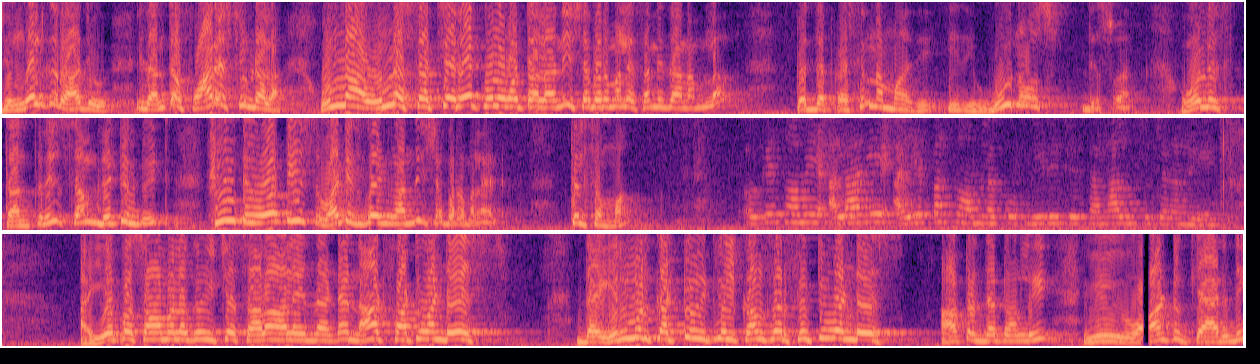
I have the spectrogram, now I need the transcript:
జంగల్కి రాజు. ఇదంతా ఫారెస్ట్ ఉండాలా? ఉన్న ఉన్న స్ట్రక్చరే కూలగొట్టాలని శబరిమల సన్నిధానంలో పెద్ద ప్రశ్న అమ్మా అది. ఇది who knows this one only tantri some little bit few devotees what is going on the Sabarimala తెలుసమ్మా? ఓకే స్వామి అలాగే అయ్యప్ప స్వాములకు మీరు ఇచ్చే సలహాలు సూచనలు ఏంటి? అయ్యప్ప స్వాములకు ఇచ్చే సలహాలు ఏంటంటే not forty one days the irumudu kattu it will come for fifty one days after that only we want to carry the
